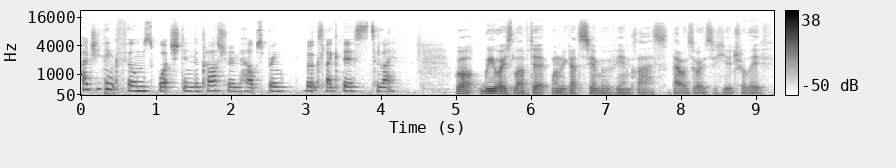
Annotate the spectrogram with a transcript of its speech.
How do you think films watched in the classroom helps bring books like this to life? Well, we always loved it when we got to see a movie in class. That was always a huge relief.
